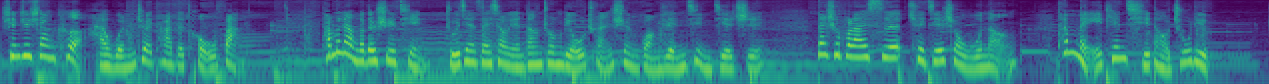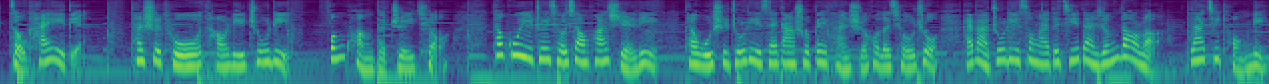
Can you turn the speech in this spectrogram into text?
甚至上课还闻着他的头发。他们两个的事情逐渐在校园当中流传甚广，人尽皆知。但是布莱斯却接受无能，他每一天祈祷朱莉。走开一点，他试图逃离朱莉疯狂的追求，他故意追求校花雪莉，他无视朱莉在大树被砍时候的求助，还把朱莉送来的鸡蛋扔到了垃圾桶里。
